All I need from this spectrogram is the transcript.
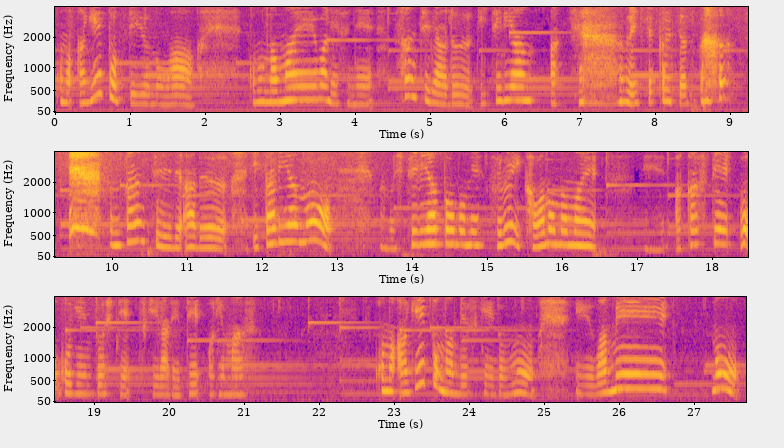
このアゲートっていうのはこの名前はですね産地であるイチリアンあ めっちゃ書いちゃった。産地であるイタリアのあのシチリア島のね古い川の名前え赤捨てを語源として付けられております。このアゲートなんですけれども、えー、和名の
